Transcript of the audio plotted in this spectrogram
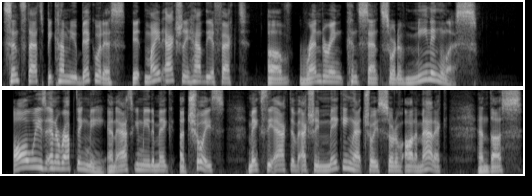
since that's become ubiquitous, it might actually have the effect of rendering consent sort of meaningless always interrupting me and asking me to make a choice makes the act of actually making that choice sort of automatic and thus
